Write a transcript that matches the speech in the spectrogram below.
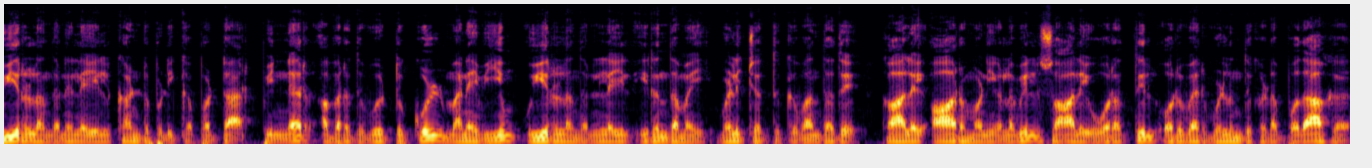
உயிரிழந்த நிலையில் கண்டுபிடிக்கப்பட்டார். பின்னர் அவரது வீட்டுக்குள் மனைவியும் உயிரிழந்த நிலையில் இருந்தமை வெளிச்சத்துக்கு வந்தது. காலை ஆறு மணி அளவில் சாலை ஓரத்தில் ஒருவர் விழுந்து கிடப்பதாக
